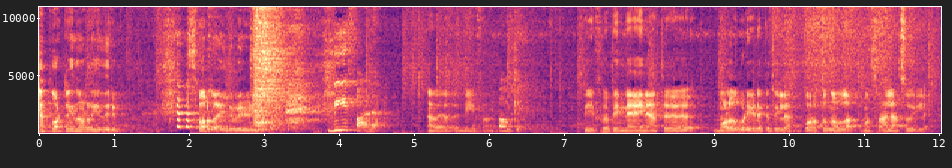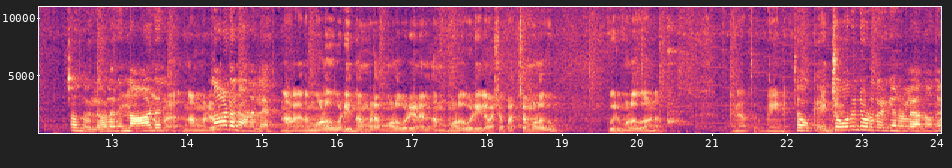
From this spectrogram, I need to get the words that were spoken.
ഞാൻ ഹോട്ടലിൽ നിന്ന് ഓർഡർ ചെയ്ത് തരും. സോളോ ആയില്ല പരിപാടി? ബീഫാണ്. അതെ അതെ ബീഫാണ്. ഓക്കെ. ബീഫ് പിന്നെ അതിനകത്ത് മുളക് പൊടി എടുക്കത്തില്ല. പുറത്തുനിന്നുള്ള മസാലാസും ഇല്ല. ഒന്നുമില്ല. വളരെ നാടൻ നമ്മുടെ നാടനാണല്ലേ? നാടൻ. മുളക് പൊടി നമ്മുടെ മുളക് പൊടി ആണെങ്കിലും മുളക് പൊടിയില്ല. പക്ഷെ പച്ചമുളകും കുരുമുളകുമാണ് അതിനകത്ത് മെയിൻ ഓക്കെ ചോറിന്റെ കൂടെ കഴിക്കാനുള്ളതാണോ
